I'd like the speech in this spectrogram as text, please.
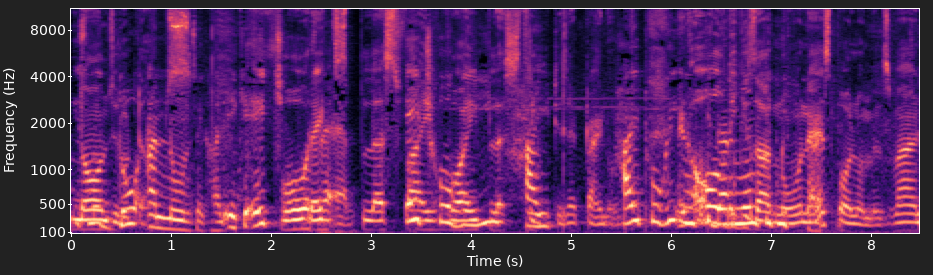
non-zero terms. 4x plus 5y plus 3 is a trinomial. And all these are known as polynomials. 1,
